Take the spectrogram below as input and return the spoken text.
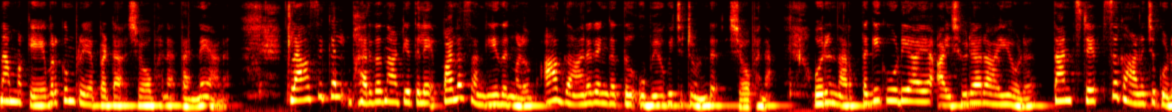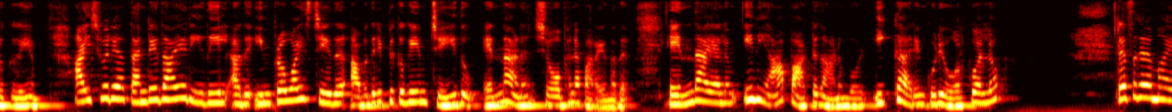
നമുക്ക് ഏവർക്കും പ്രിയപ്പെട്ട ശോഭന തന്നെയാണ്. ക്ലാസിക്കൽ ഭരതനാട്യത്തിലെ പല സംഗീതങ്ങളും ആ ഗാനരംഗത്ത് ഉപയോഗിച്ചിട്ടുണ്ട് ശോഭന. ഒരു നർത്തകി കൂടിയായ ഐശ്വര്യ റായിയോട് താൻ സ്റ്റെപ്സ് കാണിച്ചു കൊടുക്കുകയും ഐശ്വര്യ തന്റേതായ രീതിയിൽ അത് ഇംപ്രൊവൈസ് ചെയ്ത് അവതരിപ്പിക്കുകയും ചെയ്തു എന്നാണ് ശോഭന പറയുന്നത്. എന്തായാലും ഇനി ആ പാട്ട് കാണുമ്പോൾ ഇക്കാര്യം കൂടി ഓർക്കുമല്ലോ രസകരമായ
